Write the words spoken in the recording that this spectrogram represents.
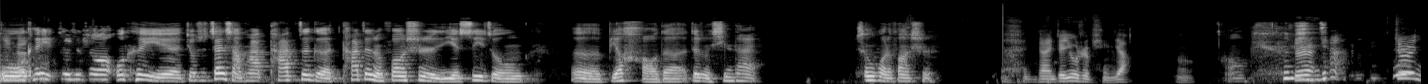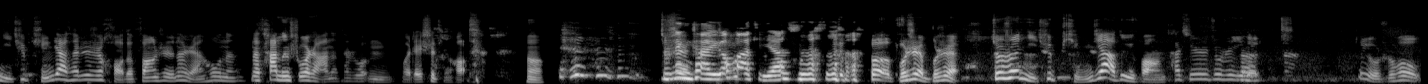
我可以就是说我可以就是赞赏他，他这个他这种方式也是一种呃比较好的这种心态生活的方式。你看，这又是评价。嗯。哦，评价。就是你去评价他这是好的方式，那然后呢？那他能说啥呢？他说，嗯，我这是挺好的，嗯，就是另开一个话题啊，不，不是，不是，就是说你去评价对方，他其实就是一个，就有时候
